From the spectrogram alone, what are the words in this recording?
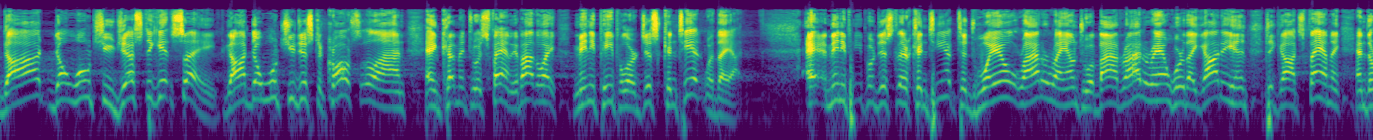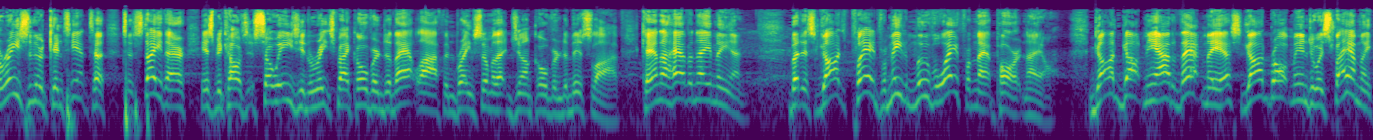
God don't want you just to get saved. God don't want you just to cross the line and come into His family. By the way, many people are just content with that. Many people just, they're content to dwell right around, to abide right around where they got in to God's family. And the reason they're content to, to stay there is because it's so easy to reach back over into that life and bring some of that junk over into this life. Can I have an amen? But it's God's plan for me to move away from that part now. God got me out of that mess. God brought me into His family.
